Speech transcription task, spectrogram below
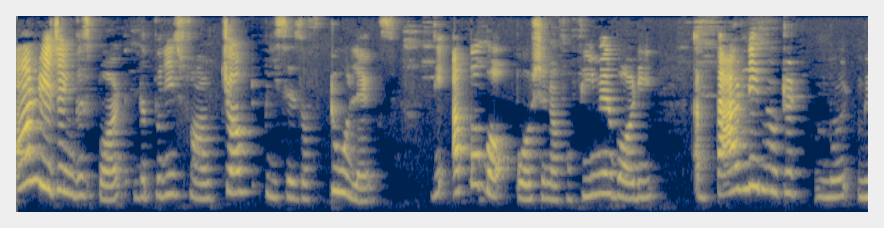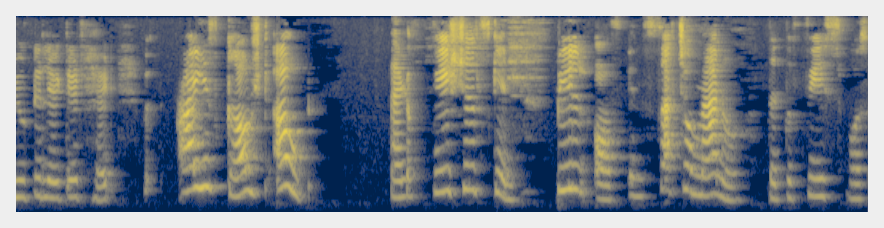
on reaching the spot, the police found chopped pieces of two legs, the upper portion of a female body, a badly muted, mutilated head with eyes gouged out, and a facial skin peeled off in such a manner that the face was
